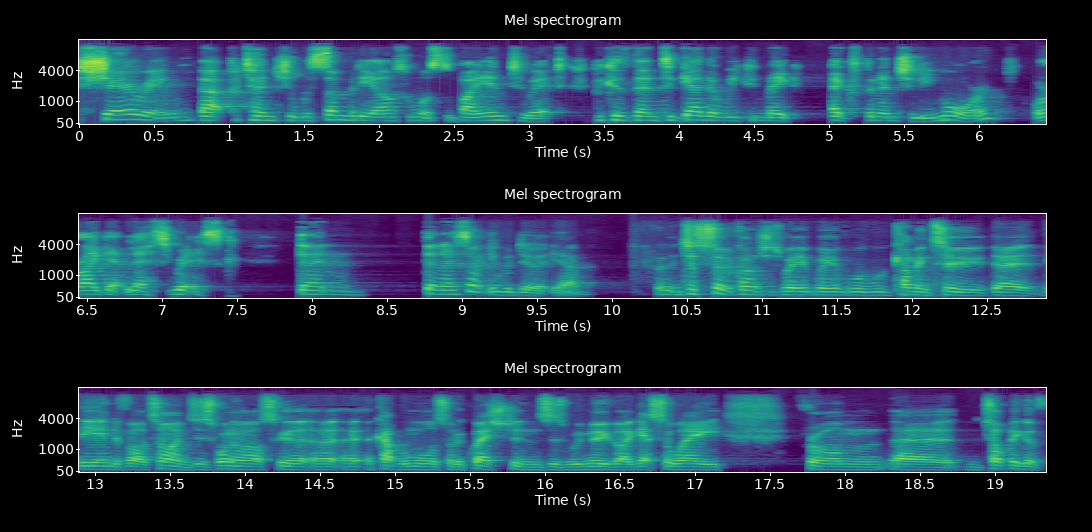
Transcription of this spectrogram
sharing that potential with somebody else who wants to buy into it, because then together we can make exponentially more, or I get less risk, then then I certainly would do it. Yeah just sort of conscious we, we, are coming to uh, the end of our times. Just want to ask a, a, couple more sort of questions as we move, I guess, away from uh, the topic of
